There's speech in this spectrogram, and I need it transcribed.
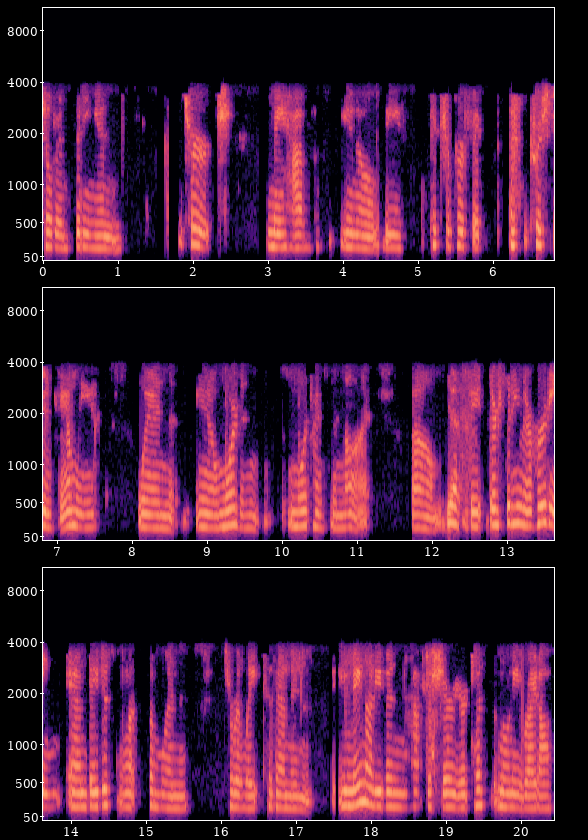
children sitting in church may have, you know, these picture perfect Christian families when, you know, more than, more times than not, um, yes. they, they're sitting there hurting and they just want someone to relate to them and you may not even have to share your testimony right off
